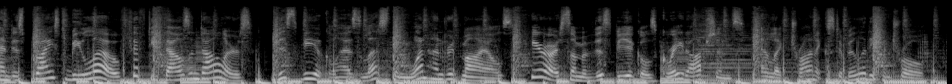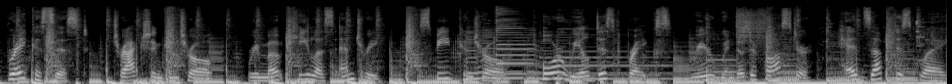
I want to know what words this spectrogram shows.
and is priced below $50,000. This vehicle has less than 100 miles. Here are some of this vehicle's great options. Electronic stability control, brake assist, traction control, remote keyless entry, speed control, four-wheel disc brakes, rear window defroster, heads-up display,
